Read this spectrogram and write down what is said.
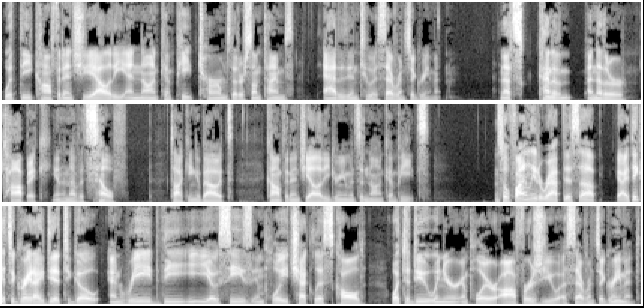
with the confidentiality and non compete terms that are sometimes added into a severance agreement. And that's kind of another topic in and of itself, talking about confidentiality agreements and non competes. And so, finally, to wrap this up, I think it's a great idea to go and read the EEOC's employee checklist called What to Do When Your Employer Offers You a Severance Agreement.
